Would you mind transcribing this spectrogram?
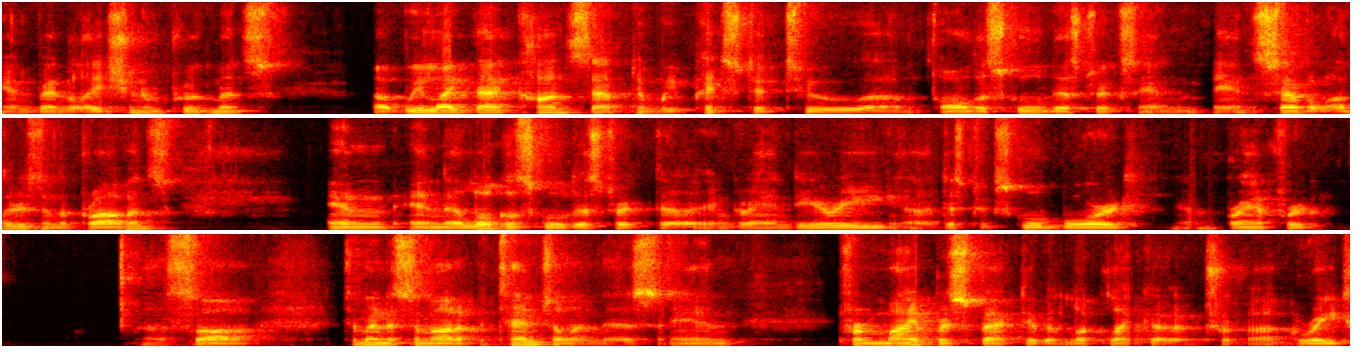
and ventilation improvements. Uh, we liked that concept and we pitched it to um, all the school districts and, and several others in the province. And, and a local school district uh, in Grand Erie, uh, District School Board, know, Brantford, saw tremendous amount of potential in this. And from my perspective, it looked like a, a great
